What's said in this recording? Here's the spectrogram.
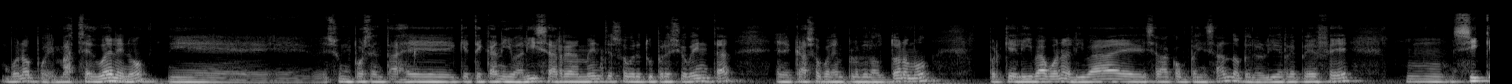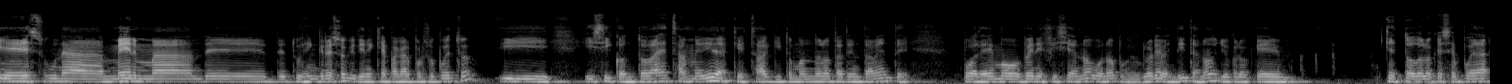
bueno, pues más te duele, ¿no? Y, eh, es un porcentaje que te canibaliza realmente sobre tu precio venta, en el caso, por ejemplo, del autónomo, porque el IVA, bueno, el IVA eh, se va compensando, pero el IRPF mm, sí que es una merma de, de, tus ingresos que tienes que pagar, por supuesto, y, y si con todas estas medidas que está aquí tomando nota atentamente, podemos beneficiarnos, bueno, pues gloria bendita, ¿no? Yo creo que que todo lo que se pueda.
